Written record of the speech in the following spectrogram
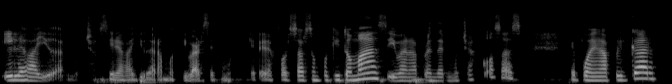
y les va a ayudar mucho, sí les va a ayudar a motivarse, como que querer esforzarse un poquito más y van a aprender muchas cosas que pueden aplicar.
